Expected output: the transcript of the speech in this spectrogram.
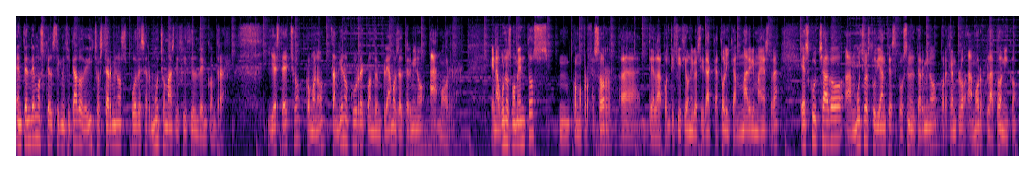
entendemos que el significado de dichos términos puede ser mucho más difícil de encontrar. Y este hecho, como no, también ocurre cuando empleamos el término amor. En algunos momentos, mm, como profesor eh, de la Pontificia Universidad Católica Madre Maestra, he escuchado a muchos estudiantes que usen el término, por ejemplo, amor platónico,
